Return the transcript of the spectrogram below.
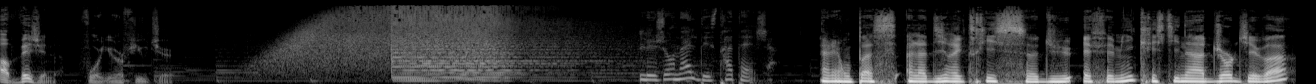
A vision for your future. Le journal des stratèges. Allez, on passe à la directrice du FMI, Christina Georgieva,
